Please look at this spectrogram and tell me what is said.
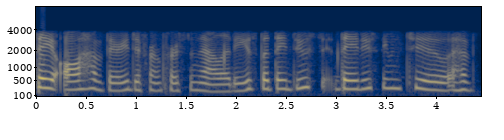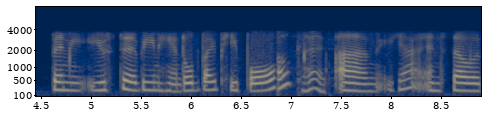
They all have very different personalities, but they do they do seem to have been used to being handled by people. Oh, good. Um yeah, and so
